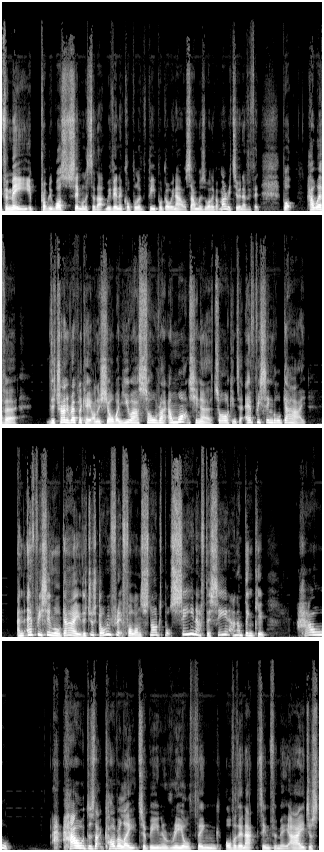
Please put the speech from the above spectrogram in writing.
for me, it probably was similar to that. Within a couple of people going out, Sam was the one I got married to, and everything. But however, they're trying to replicate on a show when you are so right. I'm watching her talking to every single guy, and every single guy, they're just going for it full on snogs, but scene after scene. And I'm thinking, how how does that correlate to being a real thing other than acting for me? I just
